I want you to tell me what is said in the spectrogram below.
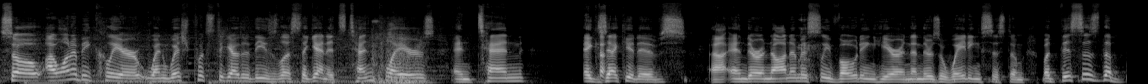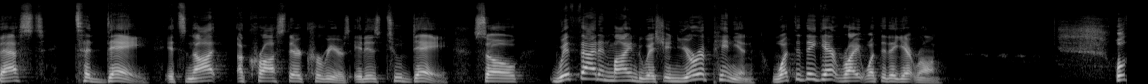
So I want to be clear when Wish puts together these lists, again, it's 10 players and 10 executives, uh, and they're anonymously voting here, and then there's a waiting system. But this is the best today. It's not across their careers, it is today. So, with that in mind, Wish, in your opinion, what did they get right? What did they get wrong? Well,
